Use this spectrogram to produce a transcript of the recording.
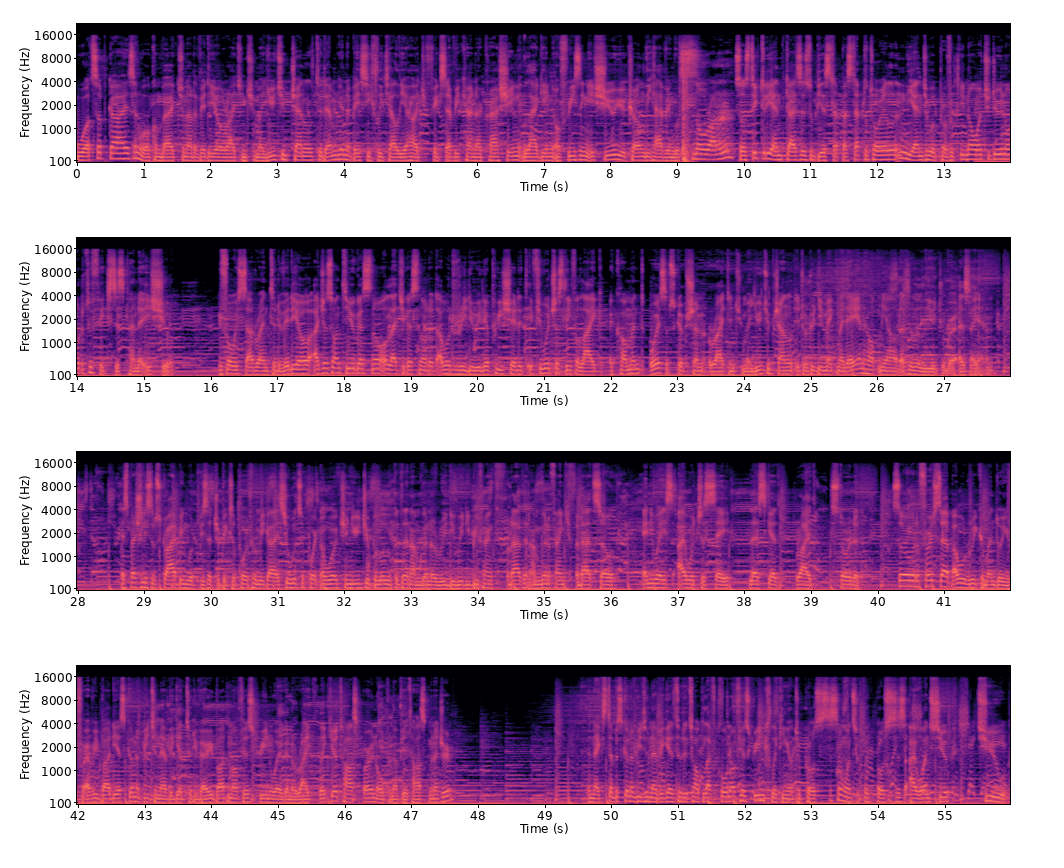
What's up guys and welcome back to another video right into my YouTube channel. Today I'm gonna basically tell you how to fix every kind of crashing, lagging or freezing issue you're currently having with SnowRunner. So stick to the end guys, this will be a step-by-step -step tutorial and in the end you will perfectly know what to do in order to fix this kind of issue. Before we start right into the video, I just want to you guys know or let you guys know that I would really really appreciate it if you would just leave a like, a comment or a subscription right into my YouTube channel. It would really make my day and help me out as a little YouTuber as I am. Especially subscribing would be such a big support for me guys. You would support my work on YouTube a little bit and I'm gonna really really be thankful for that and I'm gonna thank you for that. So anyways, I would just say let's get right started. So the first step I would recommend doing for everybody is gonna be to navigate to the very bottom of your screen where you're gonna right click your taskbar and open up your task manager. The next step is going to be to navigate to the top left corner of your screen, clicking onto processes. And once you click processes, I want you to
